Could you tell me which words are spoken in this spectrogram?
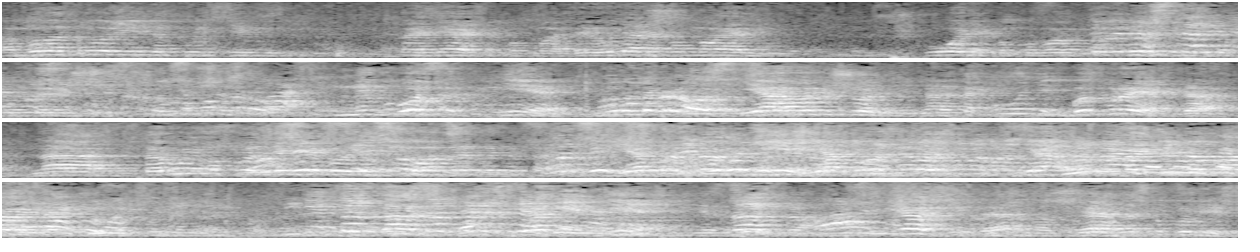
амбулатории, допустим, хозяйство помогать, регулярно помогаем в школе, покупаем таблетки, Вот, нет, ну, так, я говорю, что на такой не- был проект, да. На второй вопрос я не был, я я просто, не, я просто, я Не просто хочу добавить я- нет, я насколько вижу,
